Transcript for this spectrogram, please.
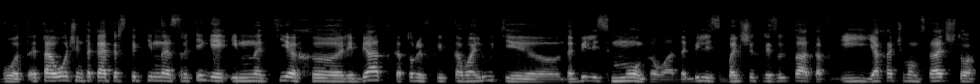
Вот, это очень такая перспективная стратегия именно тех э, ребят, которые в криптовалюте э, добились многого, добились больших результатов. И я хочу вам сказать, что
